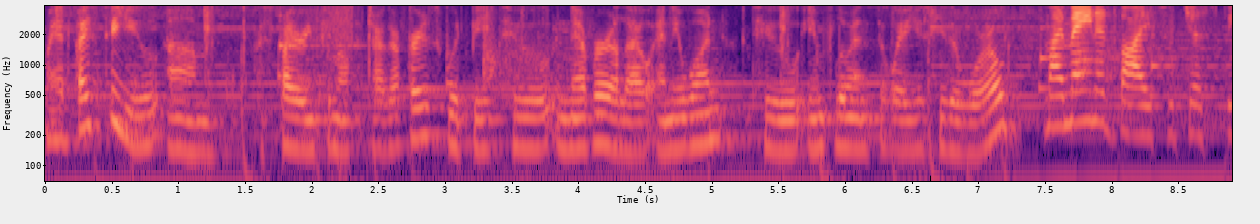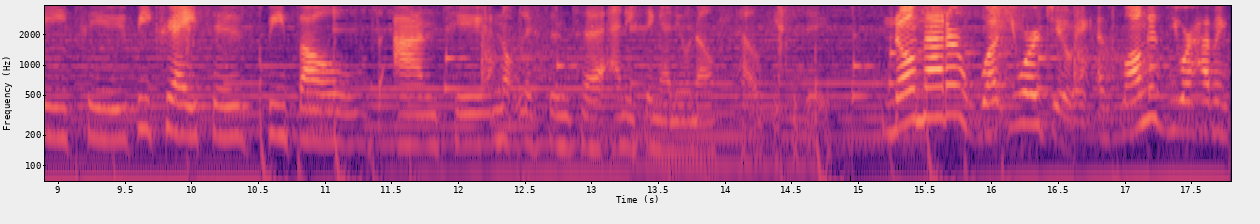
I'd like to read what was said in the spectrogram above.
My advice to you um, aspiring female photographers would be to never allow anyone to influence the way you see the world. My main advice would just be to be creative, be bold and to not listen to anything anyone else tells you to do. No matter what you are doing, as long as you are having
